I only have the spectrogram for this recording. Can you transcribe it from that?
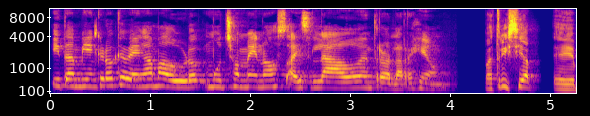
y también creo que ven a Maduro mucho menos aislado dentro de la región. Patricia, eh,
